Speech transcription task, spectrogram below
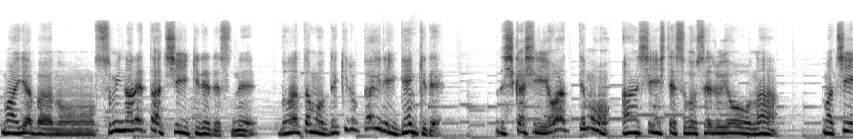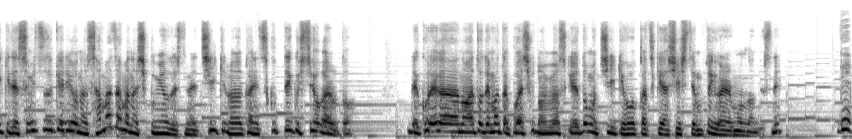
まあいわばあの住み慣れた地域でですねどなたもできる限り元気でしかし弱っても安心して過ごせるような、まあ、地域で住み続けるようなさまざまな仕組みをですね地域の中に作っていく必要があると。でこれがあの後でまた詳しく述べますけれども地域包括ケアシステムと言われるものなんですね。で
